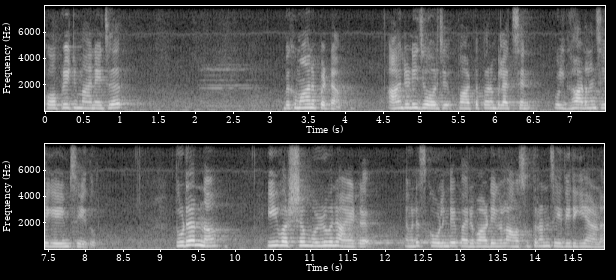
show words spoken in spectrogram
കോപ്പറേറ്റ് മാനേജർ ബഹുമാനപ്പെട്ട ആന്റണി ജോർജ് പാട്ടുപറമ്പിൽ അച്ഛൻ ഉദ്ഘാടനം ചെയ്യുകയും ചെയ്തു. തുടർന്ന് ഈ വർഷം മുഴുവനായിട്ട് ഞങ്ങളുടെ സ്കൂളിന്റെ പരിപാടികൾ ആസൂത്രണം ചെയ്തിരിക്കുകയാണ്.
